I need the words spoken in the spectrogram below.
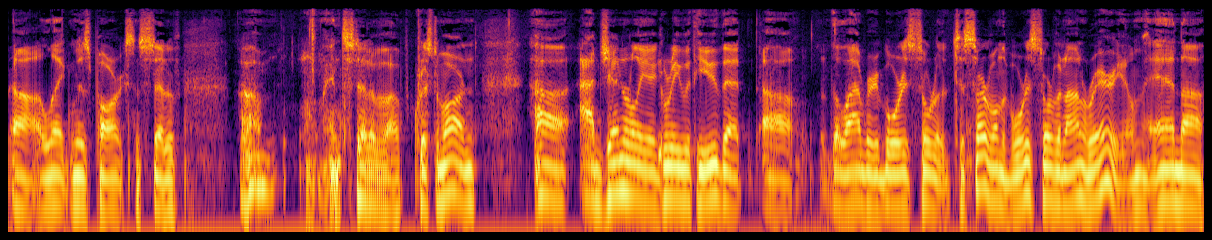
uh, elect Ms. Parks instead of um, instead of uh, Krista Martin. Uh, I generally agree with you that uh, the library board is sort of to serve on the board is sort of an honorarium, and uh,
